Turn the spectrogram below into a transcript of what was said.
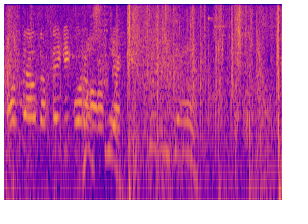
Hostiles are taking one of our Lost one. objectives. Friendly down.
